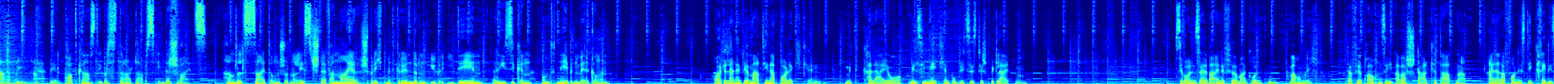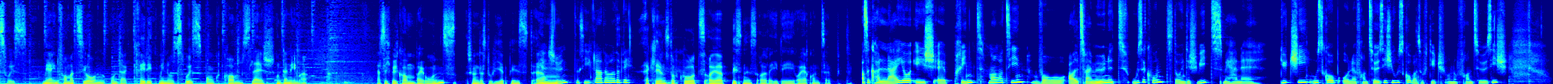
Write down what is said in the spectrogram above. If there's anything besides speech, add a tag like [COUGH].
Upbeat, der Podcast über Startups in der Schweiz. Handelszeitung-Journalist Stefan Mayer spricht mit Gründern über Ideen, Risiken und Nebenwirkungen. Heute lernen wir Martina Pollek kennen. Mit Kalayo will sie Mädchen publizistisch begleiten. Sie wollen selber eine Firma gründen? Warum nicht? Dafür brauchen sie aber starke Partner. Einer davon ist die Credit Suisse. Mehr Informationen unter credit-swiss.com/Unternehmer. Herzlich willkommen bei uns. Schön, dass du hier bist. Ja, ähm, schön, dass ich eingeladen worden bin. Erklär uns doch kurz euer Business, eure Idee, euer Konzept. Also Kaleio ist ein Printmagazin, wo alle zwei Monate rauskommt, hier in der Schweiz. Wir haben eine deutsche Ausgabe und eine französische Ausgabe, also auf Deutsch und auf Französisch.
